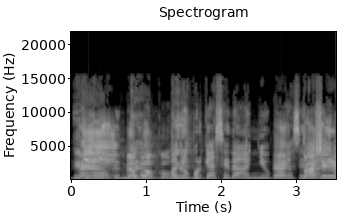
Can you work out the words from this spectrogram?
Y Eh, tenemos- me opongo. Patrón, porque hace daño. Porque ¿Eh? hace Tú haces daño.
